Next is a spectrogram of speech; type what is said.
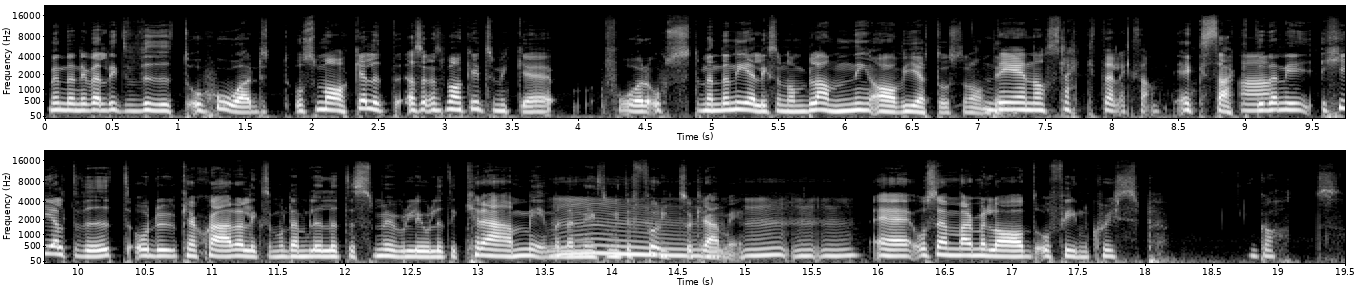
men den är väldigt vit och hård och smakar lite, alltså den smakar inte så mycket fårost men den är liksom någon blandning av getost och någonting. Det är något släkte liksom. Exakt, ja. den är helt vit och du kan skära liksom och den blir lite smulig och lite krämig men mm. den är liksom inte fullt så krämig. Mm, mm, mm, eh, och sen marmelad och fin crisp. Gott.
